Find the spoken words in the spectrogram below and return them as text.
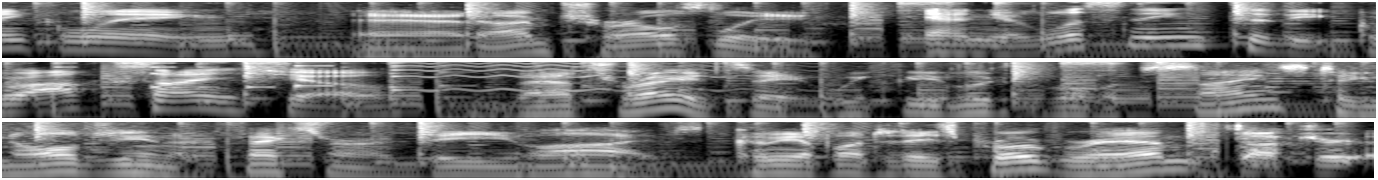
Frank Ling. And I'm Charles Lee. And you're listening to the Grok Science Show. That's right, it's a weekly look at the world of science, technology, and their effects on our daily lives. Coming up on today's program, Dr.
